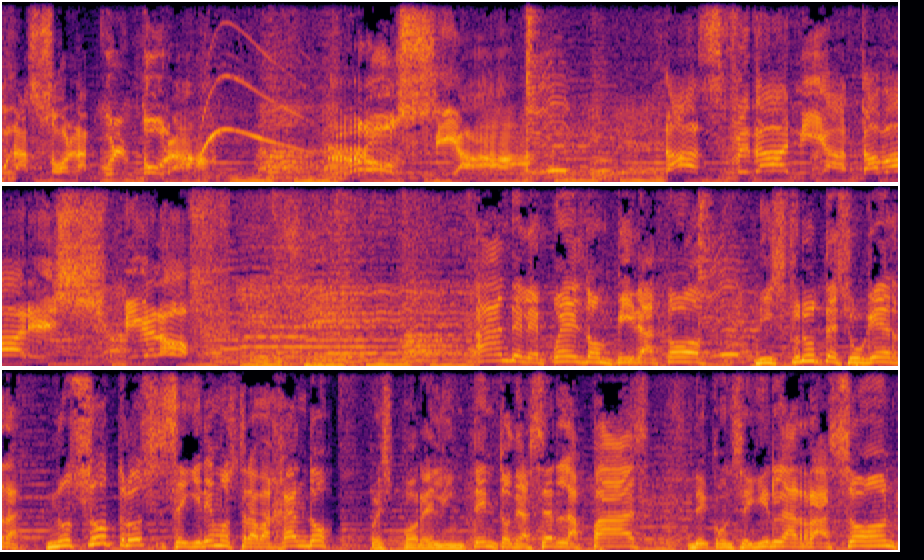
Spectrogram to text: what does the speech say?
una sola cultura. Rusia. Das Vedania, Tavarish Miguelov. Ándele pues, don Piratov, disfrute su guerra. Nosotros seguiremos trabajando, pues por el intento de hacer la paz, de conseguir la razón,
